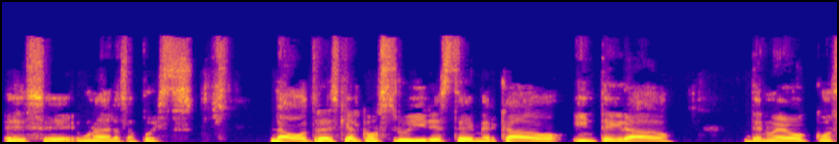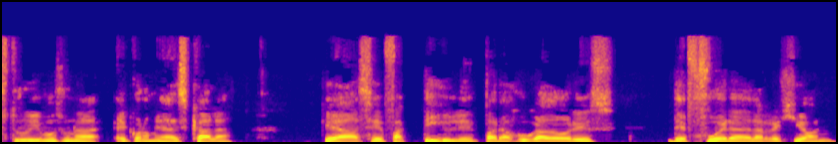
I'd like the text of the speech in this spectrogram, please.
es eh, una de las apuestas. La otra es que al construir este mercado integrado, de nuevo, construimos una economía de escala que hace factible para jugadores de fuera de la región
